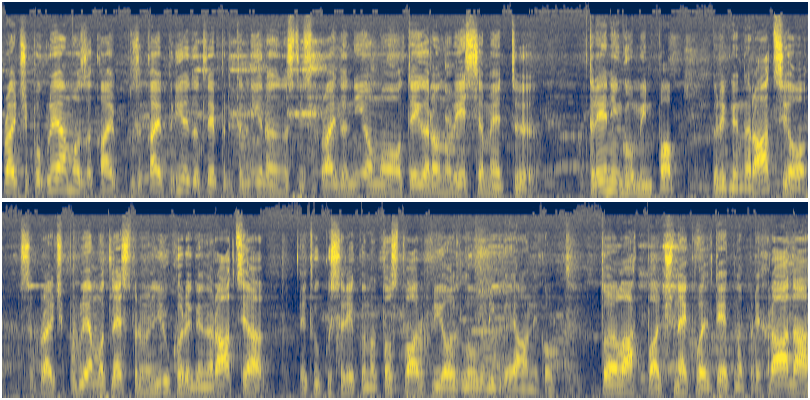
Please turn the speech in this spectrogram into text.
pravi, če pogledamo, zakaj, zakaj pride do te pretreniranosti, se pravi, da nimamo tega ravnovesja med eh, treningom in pa regeneracijo. Se pravi, če pogledamo tle spremenljivko regeneracija, je tukaj, kot si rekel, na to stvar vpliva zelo veliko dejavnikov. To je lahko pač nekvalitetna prehrana,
